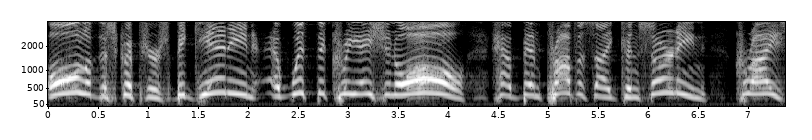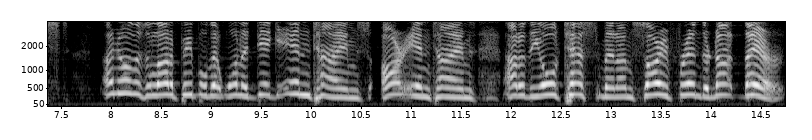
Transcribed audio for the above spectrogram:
All of the scriptures, beginning with the creation, all have been prophesied concerning Christ. I know there's a lot of people that want to dig end times, our end times, out of the Old Testament. I'm sorry, friend, they're not there.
